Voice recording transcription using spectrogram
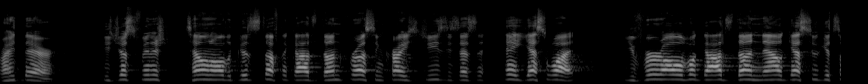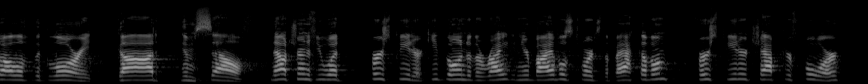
Right there. He's just finished telling all the good stuff that God's done for us in Christ Jesus. He says, Hey, guess what? You've heard all of what God's done. Now, guess who gets all of the glory? God Himself. Now, turn, if you would, 1 Peter. Keep going to the right in your Bibles towards the back of them. 1 Peter chapter 4.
